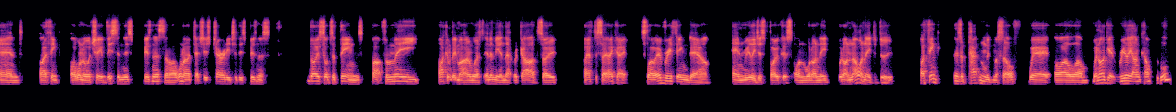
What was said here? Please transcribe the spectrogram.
And i think i want to achieve this in this business and i want to attach this charity to this business those sorts of things. But for me i can be my own worst enemy in that regard so i have to say okay slow everything down and really just focus on what i need what i know i need to do i think there's a pattern with myself where I'll um, when I get really uncomfortable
